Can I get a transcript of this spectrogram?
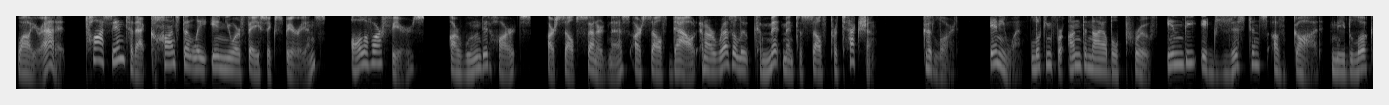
while you're at it, toss into that constantly in your face experience all of our fears, our wounded hearts, our self centeredness, our self doubt, and our resolute commitment to self protection. Good Lord, anyone looking for undeniable proof in the existence of God need look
